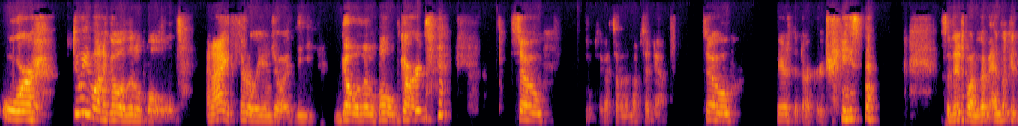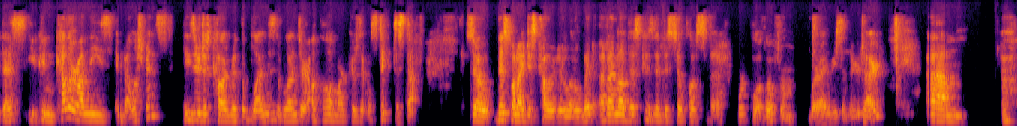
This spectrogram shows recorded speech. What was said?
or do we want to go a little bold? And I thoroughly enjoyed the go a little bold cards. so oops, I got some of them upside down. So there's the darker trees. so there's one of them. And look at this. You can color on these embellishments. These are just colored with the blends. The blends are alcohol markers that will stick to stuff. So this one I just colored it a little bit. And I love this because it is so close to the work logo from where I recently retired. Um, oh,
